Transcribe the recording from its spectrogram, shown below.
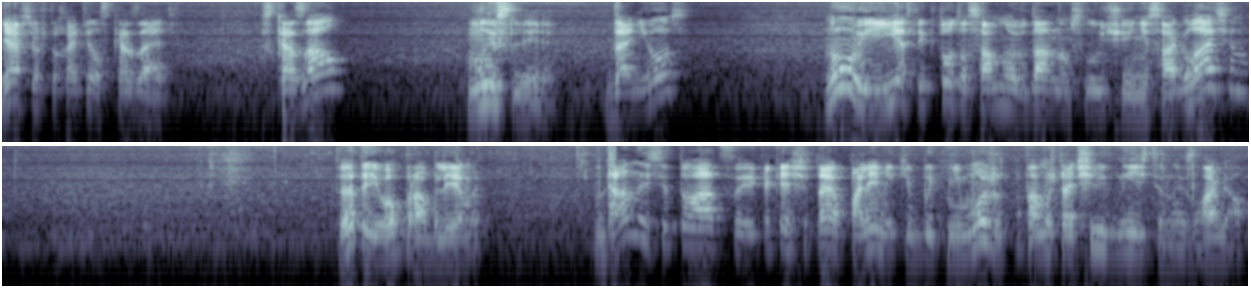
Я все, что хотел сказать, сказал, мысли донес. Ну, и если кто-то со мной в данном случае не согласен, то это его проблемы. В данной ситуации, как я считаю, полемики быть не может, потому что очевидно истинно излагал.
